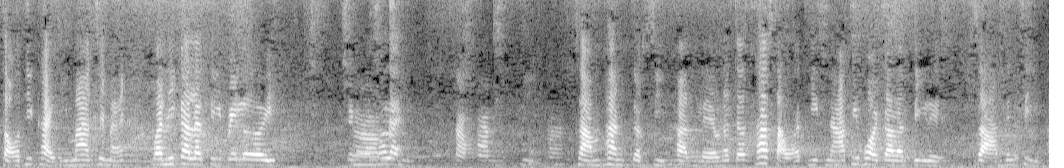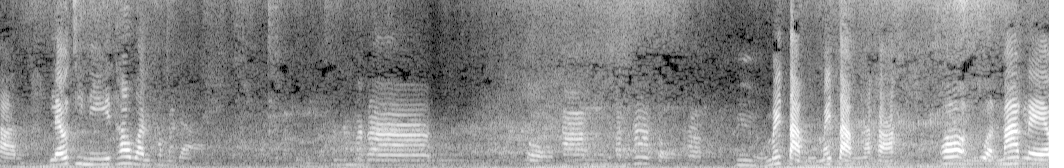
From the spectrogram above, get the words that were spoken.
เสาร์อาทิตย์ขายดีมากใช่ไหมวันนี้การันตีไปเลยเป็นเงินเท่าไหร่สามพันสี่พันสามพันกับสี่พันแล้วนะจ๊ะถ้าเสาร์อาทิตย์นะพี่พลอยการันตีเลยสามถึงสี่พันแล้วทีนี้ถ้าวันธรรมดาธรรมดาสองพันพันห้าสองพันอืม ไม่ต่ำไม่ต่ำนะคะ เพราะส่วนมากแล้ว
